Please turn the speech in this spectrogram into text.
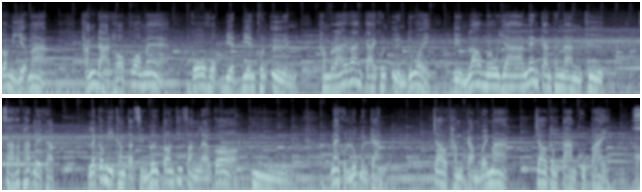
ก็มีเยอะมาก ทั้งด่าทอพ่อแม่ โกหกเบียดเบียนคนอื่นทำร้ายร่างกายคนอื่นด้วย ดื่มเหล้าเมายาเล่นการพนันคือสารพัดเลยครับ และก็มีคำตัดสินเบื้องต้นที่ฟังแล้วก็ อืมน่าขนลุกเหมือนกัน เจ้าทำกรรมไว้มาก เจ้าต้องตามกูไปๆโห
